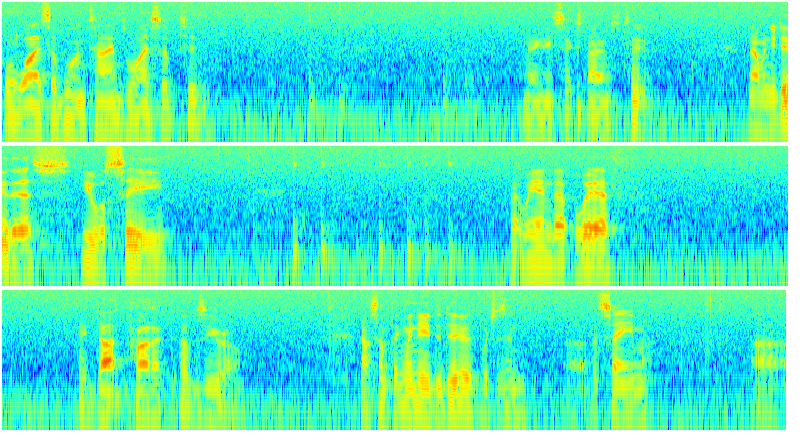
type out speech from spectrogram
for y sub 1 times y sub 2. Negative 6 times 2. Now when you do this, you will see that we end up with a dot product of 0. Now something we need to do, which is in uh, the same uh,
